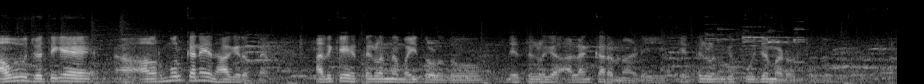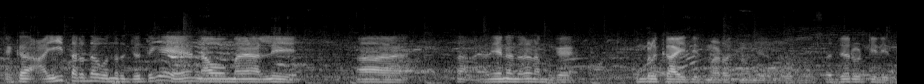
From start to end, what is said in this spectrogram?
ಅವು ಜೊತೆಗೆ ಅವ್ರ ಮೂಲಕನೇ ಇದು ಆಗಿರುತ್ತೆ. ಅದಕ್ಕೆ ಎತ್ತುಗಳನ್ನು ಮೈ ತೊಳೆದು, ಎತ್ತುಗಳಿಗೆ ಅಲಂಕಾರ ಮಾಡಿ, ಎತ್ತುಗಳಿಗೆ ಪೂಜೆ ಮಾಡುವಂಥದ್ದು. ಯಾಕೆ, ಈ ಥರದ ಒಂದರ ಜೊತೆಗೆ ನಾವು ಮನೆಯಲ್ಲಿ ಏನಂದರೆ ನಮಗೆ ಕುಂಬಳಕಾಯಿ ಇದು ಮಾಡ್ಕೊಂಡಿರ್ಬೋದು ಸಜ್ಜೆ ರೊಟ್ಟಿ ಇದು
